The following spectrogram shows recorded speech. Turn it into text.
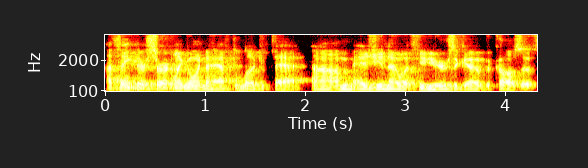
I think they're certainly going to have to look at that. Um, as you know, a few years ago, because of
